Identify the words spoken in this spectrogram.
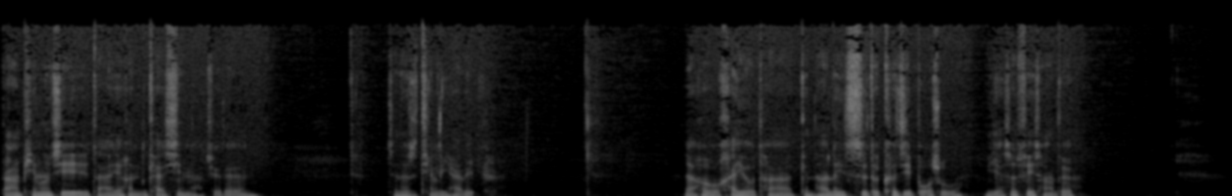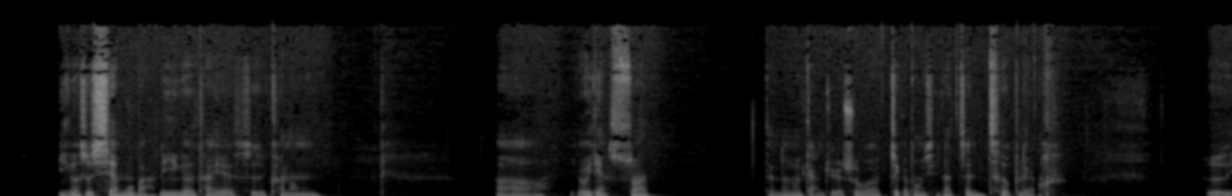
当然，评论区大家也很开心啊，觉得真的是挺厉害的一个。然后还有他跟他类似的科技博主，也是非常的，一个是羡慕吧，另一个他也是可能啊有一点酸的那种感觉，说这个东西他真测不了。呃，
